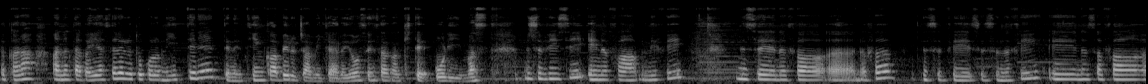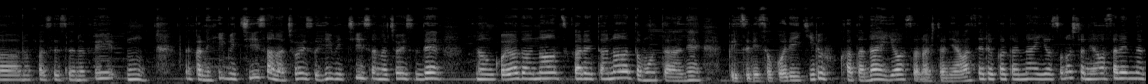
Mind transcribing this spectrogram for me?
だからあなたが癒されるところに行ってねってねティンカーベルちゃんみたいな妖精さんが来ております。Miss VC in a far mifi, Miss in a far uh, SFA ススナフィ、えー、ナサファーナファセスナフィうん。なんかね日々小さなチョイス日々小さなチョイスでなんかやだな疲れたなと思ったらね別にそこで生きる方ないよ。その人に合わせる方ないよ。その人に合わされな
